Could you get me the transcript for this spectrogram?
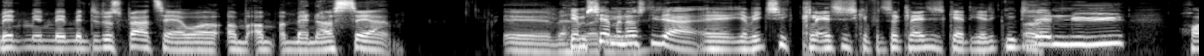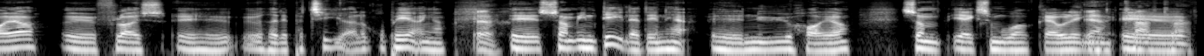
men, men, men, men det, du spørger til, er jo, om, om, om man også ser... Øh, hvad Jamen ser man det? også de der, øh, jeg vil ikke sige klassiske, for så klassiske er de ikke, men de der nye højre øh, fløjs øh, hvad hedder det, partier eller grupperinger, Ja. øh, som en del af den her øh, nye højre, som Erik Samur, Grævlingen, Ja, klart, klart.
